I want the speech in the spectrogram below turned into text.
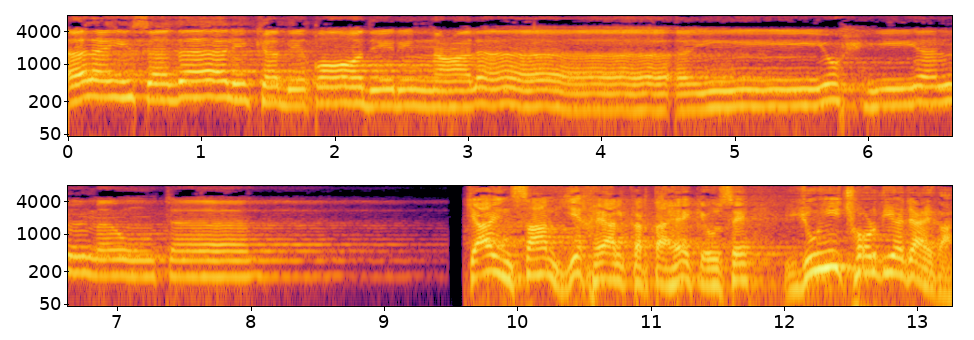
أليس ذلك بقادر على أن يحيي الموتى؟ کیا انسان یہ خیال کرتا ہے کہ اسے یوں ہی چھوڑ دیا جائے گا؟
